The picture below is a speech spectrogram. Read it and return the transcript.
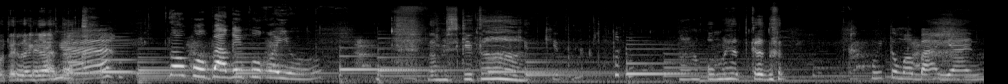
Ikaw talaga, anak. Ah, Ikaw po, bagay po kayo. Namiss kita. Parang pumayat ka doon. Uy, tumaba yan.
